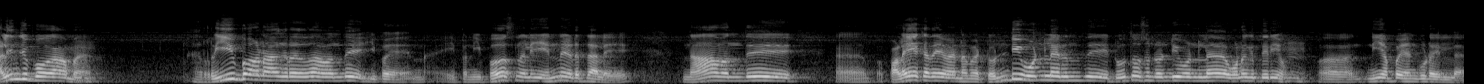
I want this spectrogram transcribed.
அழிஞ்சு போகாமல் ரீபான் ஆகுறது தான் வந்து இப்போ இப்போ நீ பர்சனலி என்ன எடுத்தாலே நான் வந்து பழைய கதையை வேண்டாமே. டுவெண்ட்டி ஒன்ல இருந்து டூ தௌசண்ட் டுவெண்ட்டி ஒனில் உனக்கு தெரியும். நீ அப்போ என் கூட இல்லை.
